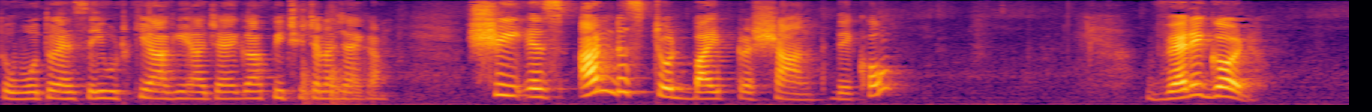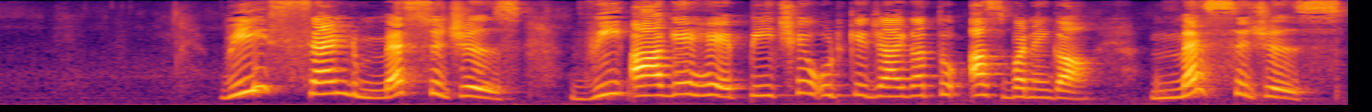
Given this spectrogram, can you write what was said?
तो वो तो ऐसे ही उठ के आगे आ जाएगा, पीछे चला जाएगा। She is understood by Prashant, देखो। Very good we send messages we आगे है, पीछे उठ के जाएगा तो अस बनेगा। मैसेजेस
